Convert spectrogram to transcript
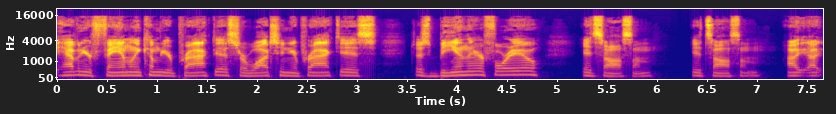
having your family come to your practice or watching your practice, just being there for you. It's awesome. It's awesome. I I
